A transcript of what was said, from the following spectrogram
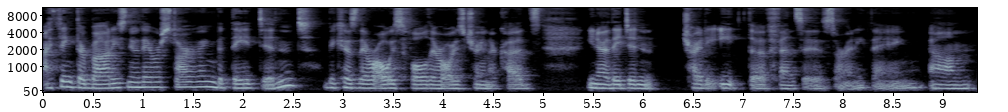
I think their bodies knew they were starving, but they didn't because they were always full. They were always chewing their cuds. You know, they didn't try to eat the fences or anything. Um,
